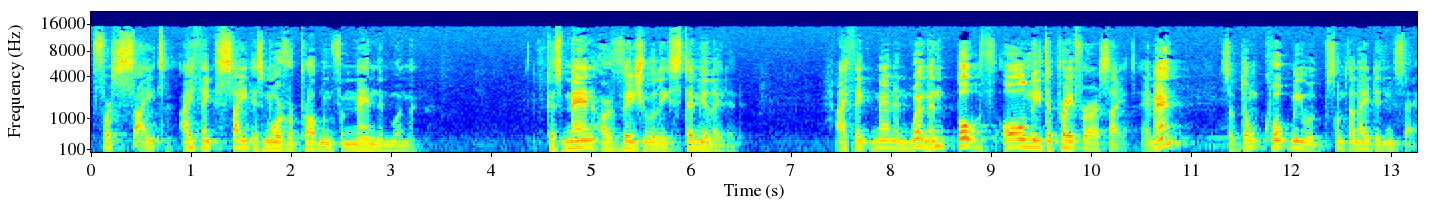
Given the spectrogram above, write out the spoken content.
For sight, I think sight is more of a problem for men than women. Because men are visually stimulated. I think men and women both all need to pray for our sight. Amen? So don't quote me with something I didn't say.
